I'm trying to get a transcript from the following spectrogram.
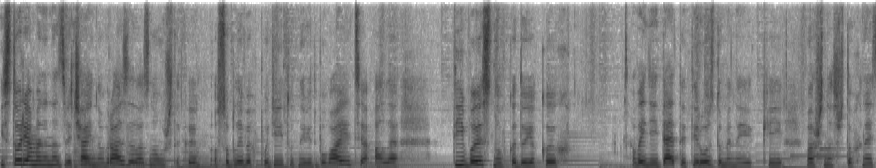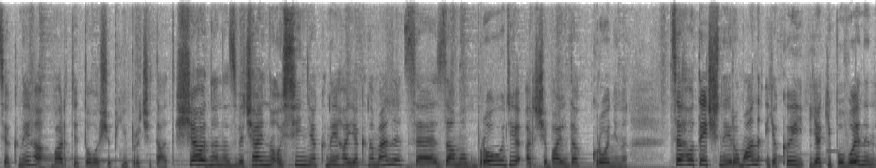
Історія мене надзвичайно вразила. Знову ж таки, особливих подій тут не відбувається, але ті висновки, до яких ви дійдете, ті роздуми, на які ваш наштовхнеться книга, варті того, щоб її прочитати. Ще одна надзвичайно осіння книга, як на мене, це Замок Броуді Арчибальда Кроніна. Це готичний роман, який, як і повинен,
